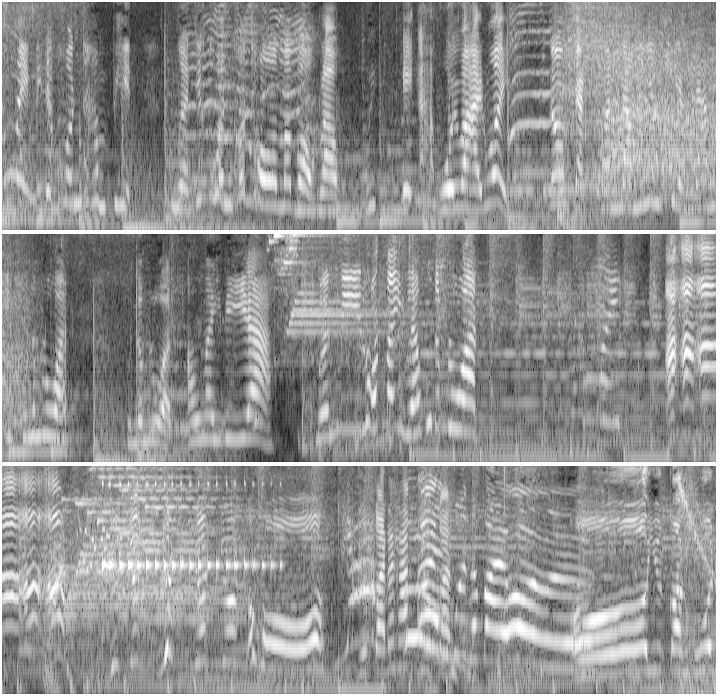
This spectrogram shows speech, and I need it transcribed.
ทำไมมีแต่คนทำผิด เหมือนที่คนเขาโทรมาบอกเราอุ้ย เอะอะโวยวายด้วย นอกจากควันดำแล้วยังเสียงดังอีกคุณตำรวจ คุณตำรวจเอาไงดีอะเหมือนมีรถมาอีกแล้วคุณตำรวจทำไมอะอะอะอะอะอะหยุดหยุดหยุดหยุดหยุดโอ้โหหยุดก่อนนะครับหยุดก่อนคุณจะไปโอ้ยโอ้หยุดก่อนคุณ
